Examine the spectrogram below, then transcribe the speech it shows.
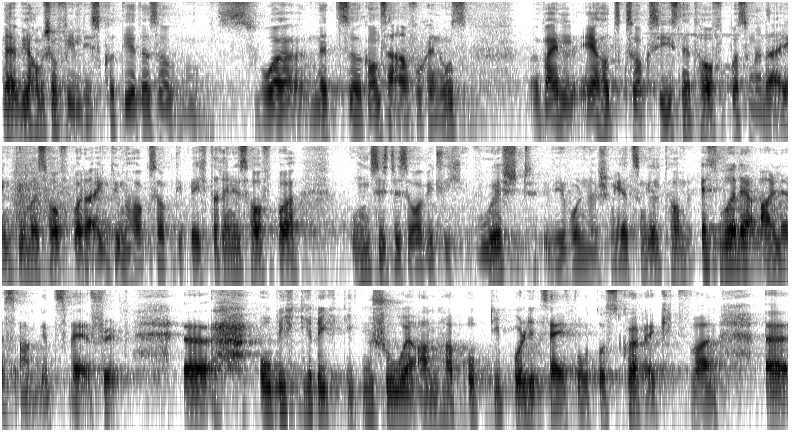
Nein, wir haben schon viel diskutiert. Also, es war nicht so eine ganz einfache Nuss, weil er hat gesagt, sie ist nicht haftbar, sondern der Eigentümer ist haftbar. Der Eigentümer hat gesagt, die Pächterin ist haftbar. Uns ist das aber wirklich wurscht. Wir wollen nur Schmerzengeld haben. Es wurde alles angezweifelt. Äh, ob ich die richtigen Schuhe anhabe, ob die Polizeifotos korrekt waren, äh,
